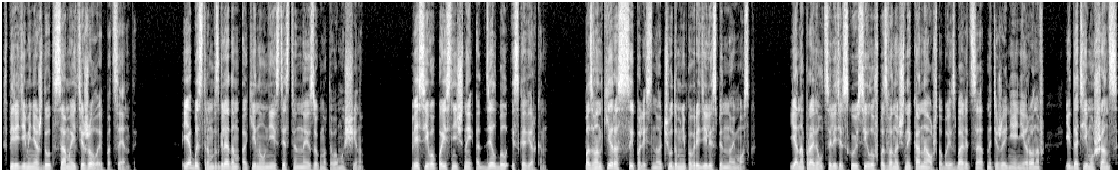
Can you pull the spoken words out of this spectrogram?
Впереди меня ждут самые тяжелые пациенты. Я быстрым взглядом окинул неестественно изогнутого мужчину. Весь его поясничный отдел был исковеркан. Позвонки рассыпались, но чудом не повредили спинной мозг. Я направил целительскую силу в позвоночный канал, чтобы избавиться от натяжения нейронов и дать ему шанс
